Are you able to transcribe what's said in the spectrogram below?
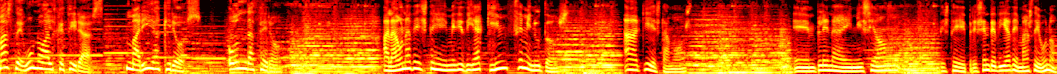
Más de uno Algeciras. María Quirós. Onda Cero. A la una de este mediodía, 15 minutos. Aquí estamos. En plena emisión de este presente día de más de uno.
